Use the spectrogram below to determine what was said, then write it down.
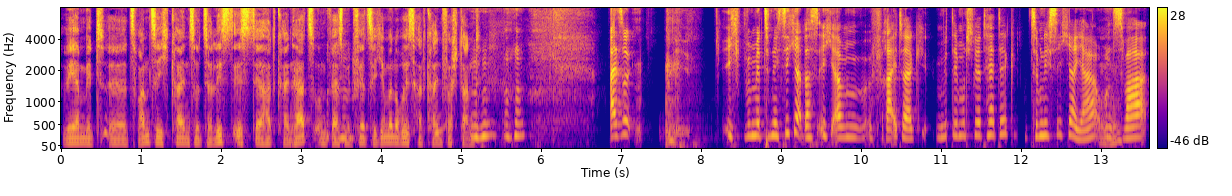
wer mit äh, 20 kein Sozialist ist, der hat kein Herz und wer es mit 40 immer noch ist, hat keinen Verstand. Also ich bin mir ziemlich sicher, dass ich am Freitag mitdemonstriert hätte. Ziemlich sicher, ja. Und zwar,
